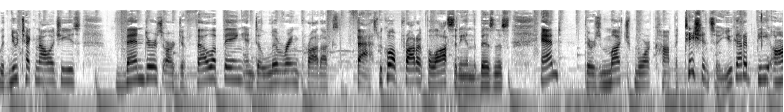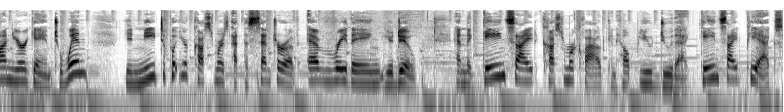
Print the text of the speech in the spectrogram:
with new technologies, vendors are developing and delivering products fast. We call it product velocity in the business, and there's much more competition. So you got to be on your game. To win, you need to put your customers at the center of everything you do. And the Gainsight Customer Cloud can help you do that. Gainsight PX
